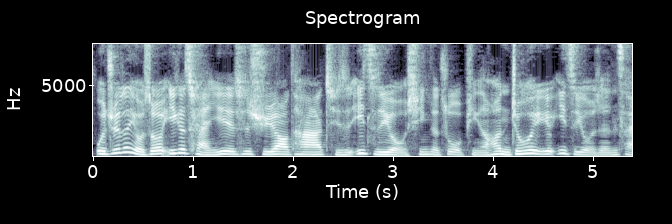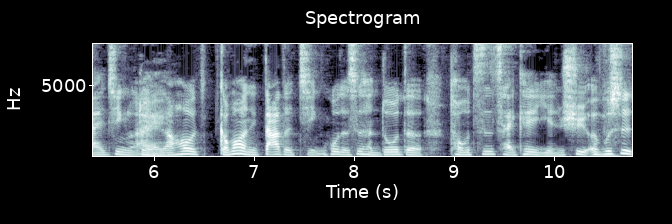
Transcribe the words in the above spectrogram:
我觉得有时候一个产业是需要它，其实一直有新的作品，然后你就会有一直有人才进来，然后搞不好你搭得紧，或者是很多的投资才可以延续，而不是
